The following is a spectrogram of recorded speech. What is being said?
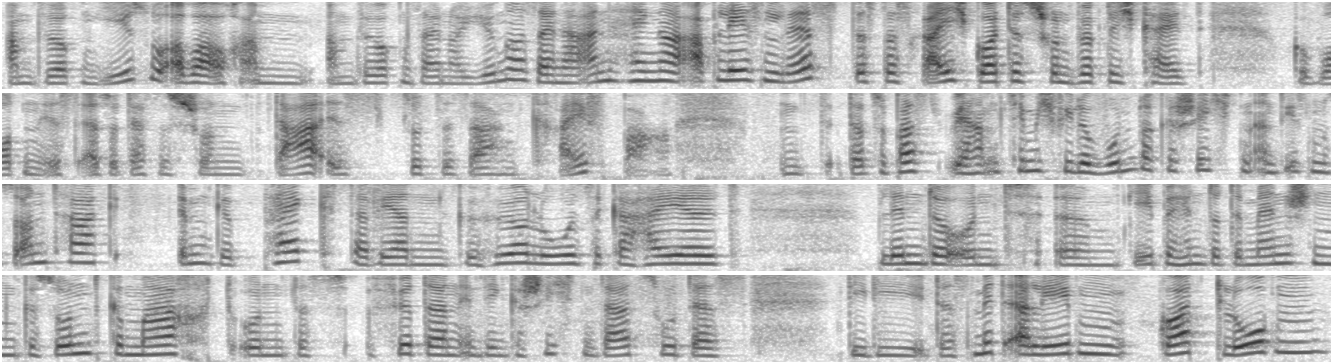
am Wirken Jesu, aber auch am, am Wirken seiner Jünger, seiner Anhänger ablesen lässt, dass das Reich Gottes schon Wirklichkeit geworden ist, also dass es schon da ist, sozusagen greifbar. Und dazu passt, wir haben ziemlich viele Wundergeschichten an diesem Sonntag im Gepäck. Da werden Gehörlose geheilt, blinde und ähm, gehbehinderte Menschen gesund gemacht. Und das führt dann in den Geschichten dazu, dass die, die das miterleben, Gott loben,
